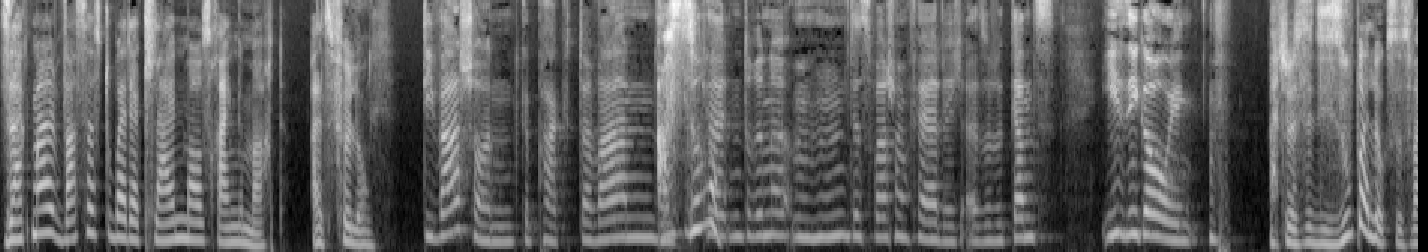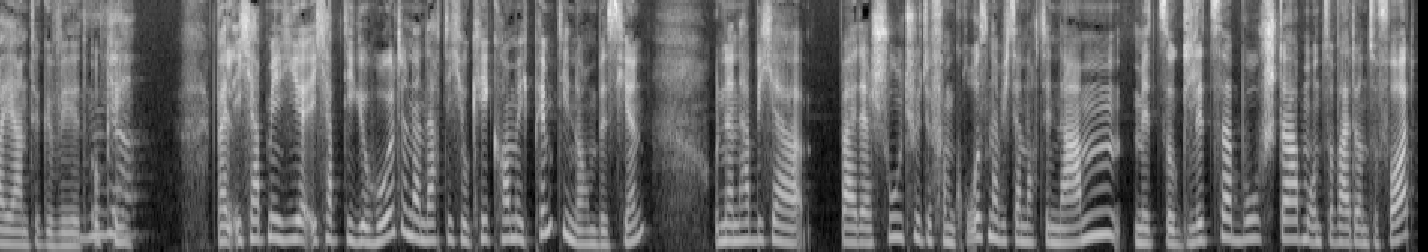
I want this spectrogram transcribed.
Sag mal, was hast du bei der kleinen Maus reingemacht als Füllung? Die war schon gepackt. Da waren Ach so. Süßigkeiten drin. Mhm, das war schon fertig. Also ganz easy going. Ach, du hast ja die super Luxusvariante gewählt. Okay. Ja. Weil ich habe mir hier, ich habe die geholt und dann dachte ich, okay, komm, ich pimp die noch ein bisschen. Und dann habe ich ja bei der Schultüte vom Großen habe ich dann noch den Namen mit so Glitzerbuchstaben und so weiter und so fort.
